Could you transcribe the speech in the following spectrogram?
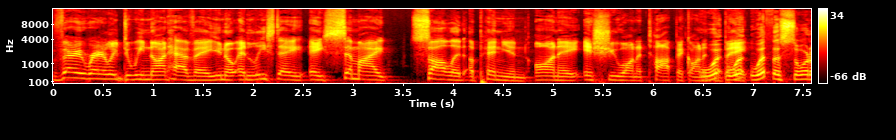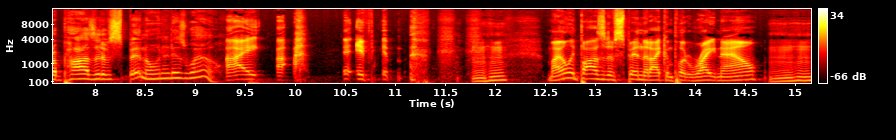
Very rarely do we not have a, you know, at least a, a semi solid opinion on a issue, on a topic, on a with, debate. with, a sort of positive spin on it as well. I, I if, if Mm-hmm. my only positive spin that I can put right now Mm-hmm.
